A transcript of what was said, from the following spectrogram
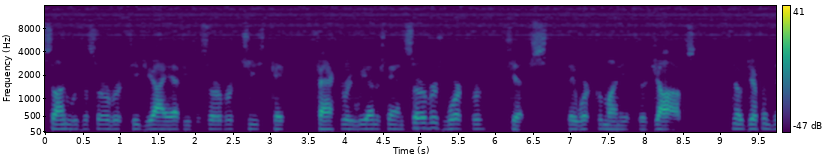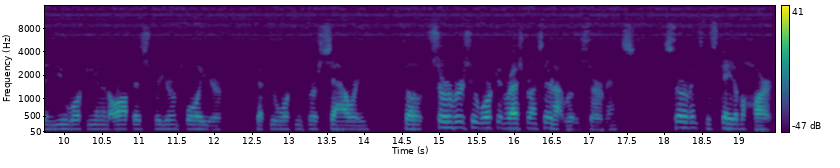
son was a server at TGIF. He's a server at Cheesecake Factory. We understand servers work for tips. They work for money. It's their jobs. It's no different than you working in an office for your employer, except you're working for a salary. So servers who work in restaurants, they're not really servants. Servants, the state of a heart.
